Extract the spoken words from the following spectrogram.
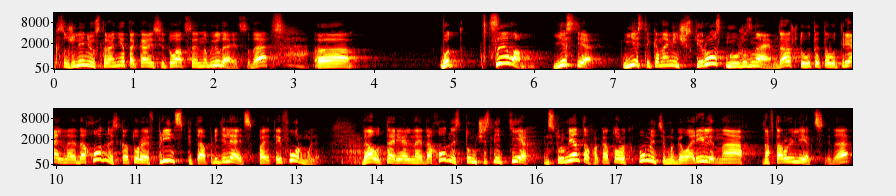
к сожалению, в стране такая ситуация наблюдается, да, э, вот в целом, если есть экономический рост, мы уже знаем, да, что вот эта вот реальная доходность, которая в принципе-то определяется по этой формуле, да, вот та реальная доходность, в том числе тех инструментов, о которых, помните, мы говорили на, на второй лекции, да,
